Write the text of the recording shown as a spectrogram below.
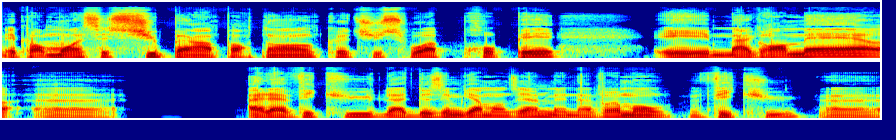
Et pour moi, c'est super important que tu sois pro-paix. Et ma grand-mère, euh, elle a vécu la Deuxième Guerre mondiale, mais elle a vraiment vécu. Euh,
